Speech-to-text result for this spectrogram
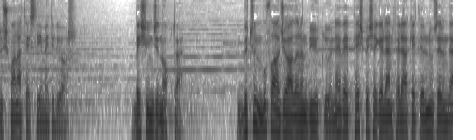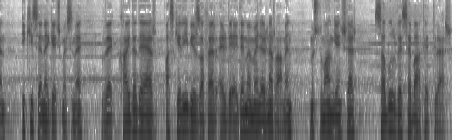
düşmana teslim ediliyor. Beşinci nokta Bütün bu faciaların büyüklüğüne ve peş peşe gelen felaketlerin üzerinden iki sene geçmesine ve kayda değer askeri bir zafer elde edememelerine rağmen Müslüman gençler sabır ve sebat ettiler.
